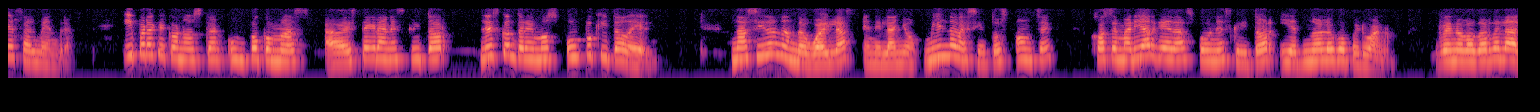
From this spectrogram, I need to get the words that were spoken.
es, Almendra. Y para que conozcan un poco más a este gran escritor, les contaremos un poquito de él. Nacido en Andahuaylas en el año 1911, José María Arguedas fue un escritor y etnólogo peruano, renovador de la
